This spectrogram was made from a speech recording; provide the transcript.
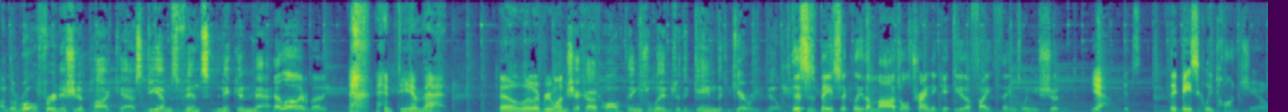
On the Roll for Initiative podcast, DMs Vince, Nick, and Matt Hello, everybody. and DM Matt. Hello, everyone. check out all things related to the game that Gary built. This is basically the module trying to get you to fight things when you shouldn't. Yeah, It's they basically taunt you.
